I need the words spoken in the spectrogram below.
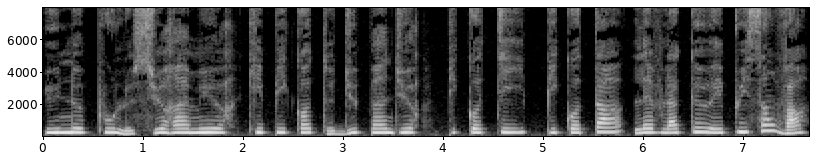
Une poule sur un mur qui picote du pain dur, picotis, picota, lève la queue et puis s'en va.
